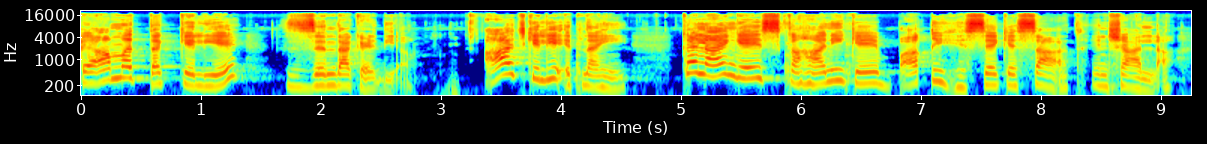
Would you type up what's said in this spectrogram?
قیامت تک کے لیے زندہ کر دیا۔ آج کے لیے اتنا ہی۔ کل آئیں گے اس کہانی کے باقی حصے کے ساتھ انشاءاللہ۔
